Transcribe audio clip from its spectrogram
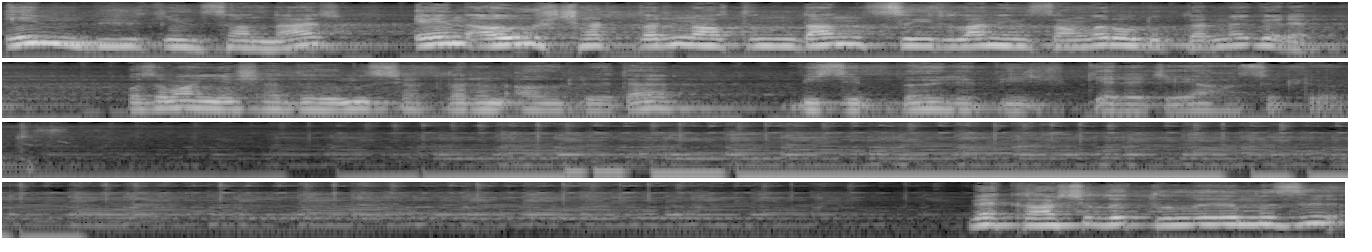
En büyük insanlar en ağır şartların altından sıyrılan insanlar olduklarına göre o zaman yaşadığımız şartların ağırlığı da bizi böyle bir geleceğe hazırlıyordur. Ve karşılıklılığımızı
